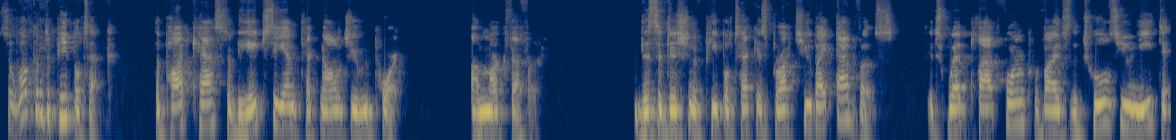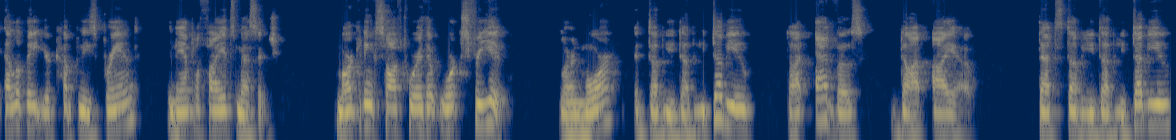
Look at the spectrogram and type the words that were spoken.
So, welcome to People Tech, the podcast of the HCM Technology Report. I'm Mark Feffer. This edition of People Tech is brought to you by Advos. Its web platform provides the tools you need to elevate your company's brand and amplify its message. Marketing software that works for you. Learn more at www.advos.io. That's www.advos.io.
